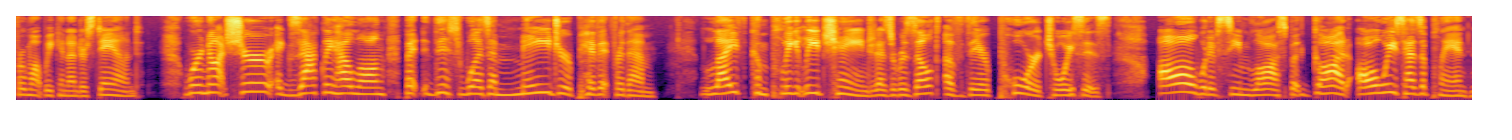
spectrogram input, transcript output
from what we can understand. We're not sure exactly how long, but this was a major pivot for them. Life completely changed as a result of their poor choices. All would have seemed lost, but God always has a plan,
